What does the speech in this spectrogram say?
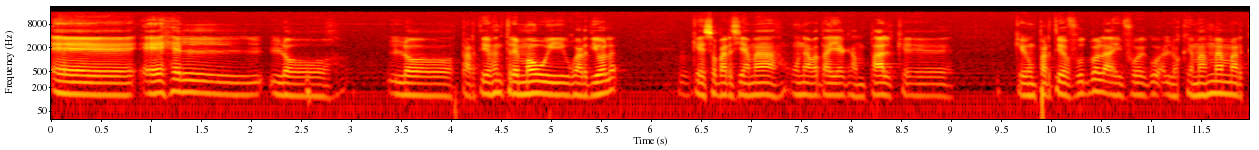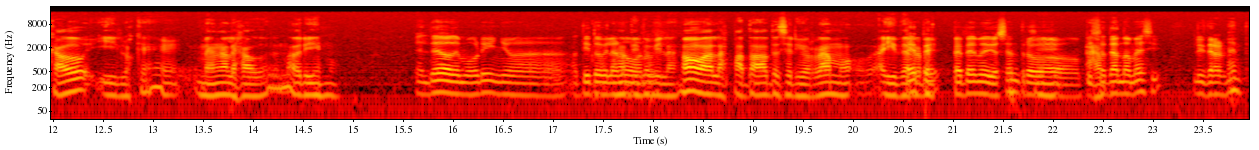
Eh, es el los, los partidos entre Mou y Guardiola, que eso parecía más una batalla campal que, que un partido de fútbol. Ahí fue los que más me han marcado y los que me han alejado del madridismo. El dedo de Mourinho a, a Tito Villanova. A Tito ¿no? Villanova, las patadas de Sergio Ramos. Ahí de Pepe, repente. Pepe de medio centro Sí. pisoteando a Messi, literalmente.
